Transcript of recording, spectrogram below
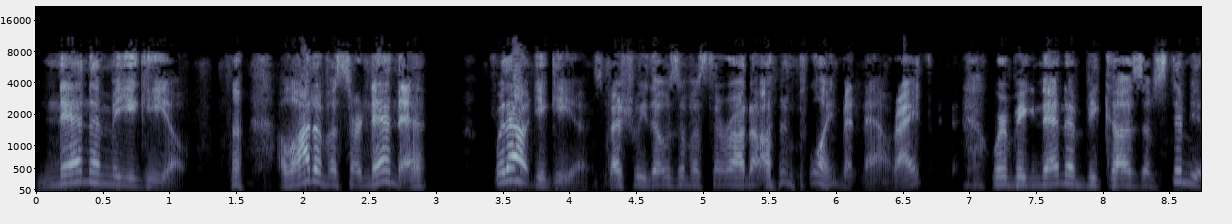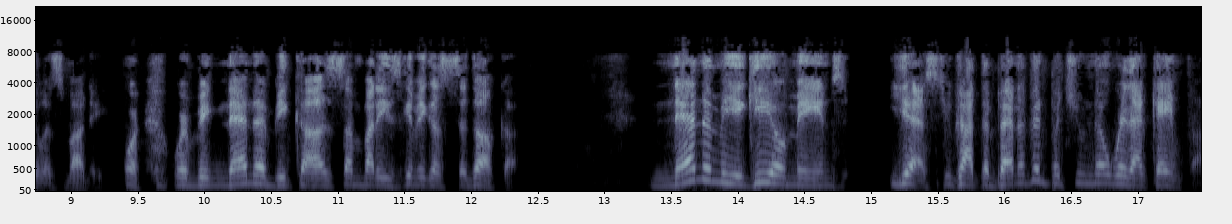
Nene miyigio. A lot of us are nene without yigia, especially those of us that are on unemployment now, right? We're being nena because of stimulus money, or we're being nena because somebody's giving us tzedakah. Nena miyagio means yes, you got the benefit, but you know where that came from.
